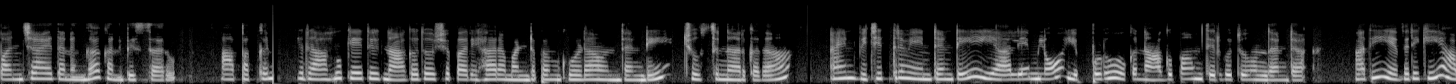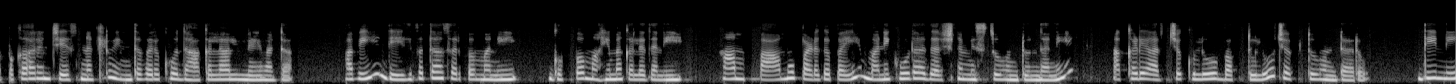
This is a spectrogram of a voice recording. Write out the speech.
పంచాయతనంగా కనిపిస్తారు. ఆ పక్కన రాహుకేతు నాగదోష పరిహార మండపం కూడా ఉందండి. చూస్తున్నారు కదా. అండ్ విచిత్రం ఏంటంటే ఈ ఆలయంలో ఎప్పుడూ ఒక నాగుపాము తిరుగుతూ ఉందంట. అది ఎవరికి అపకారం చేసినట్లు ఇంతవరకు దాఖలాలు లేవట. అవి దేవతా సర్పమని గొప్ప మహిమ కలదని ఆ పాము పడగపై మణి కూడా దర్శనమిస్తూ ఉంటుందని అక్కడి అర్చకులు భక్తులు చెప్తూ ఉంటారు. దీన్ని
